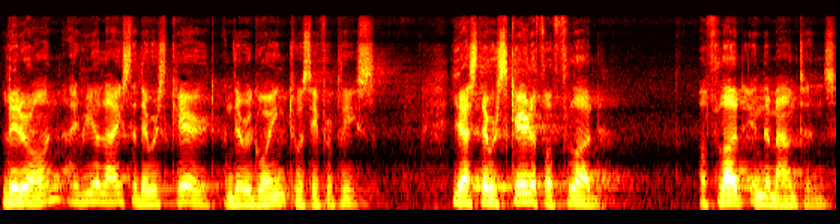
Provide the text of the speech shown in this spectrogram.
Later on, I realized that they were scared and they were going to a safer place. Yes, they were scared of a flood, a flood in the mountains.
